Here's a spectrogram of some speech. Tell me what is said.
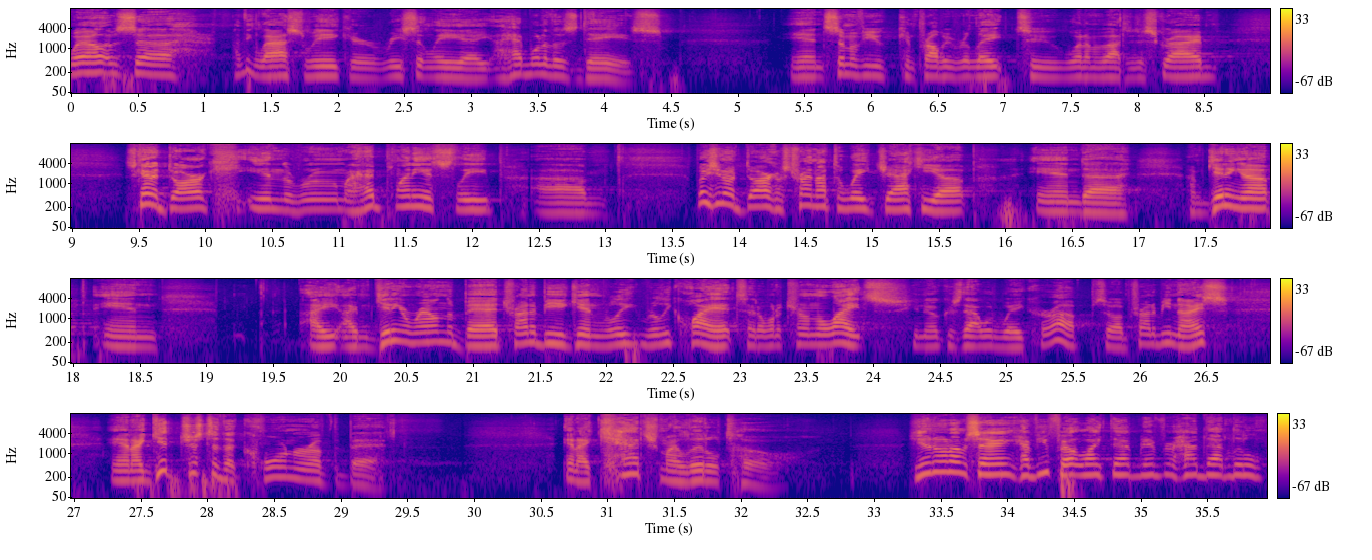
Well, it was, uh, I think last week or recently, I, I had one of those days. And some of you can probably relate to what I'm about to describe. It's kind of dark in the room. I had plenty of sleep. Um, but as you know, dark, I was trying not to wake Jackie up. And uh, I'm getting up and I, am getting around the bed, trying to be, again, really, really quiet. I don't want to turn on the lights, you know, because that would wake her up. So I'm trying to be nice. And I get just to the corner of the bed and I catch my little toe. You know what I'm saying? Have you felt like that? Never had that little,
